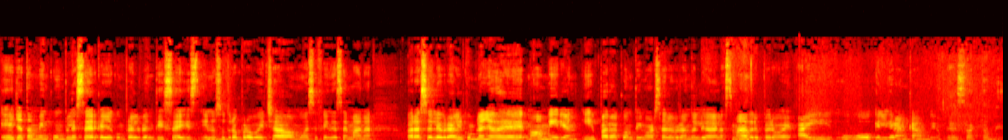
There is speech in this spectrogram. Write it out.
ella también cumple cerca, ella cumple el 26, y nosotros aprovechábamos ese fin de semana para celebrar el cumpleaños de mamá Miriam y para continuar celebrando el Día de las Madres, pero eh, ahí hubo el gran cambio. Exactamente.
